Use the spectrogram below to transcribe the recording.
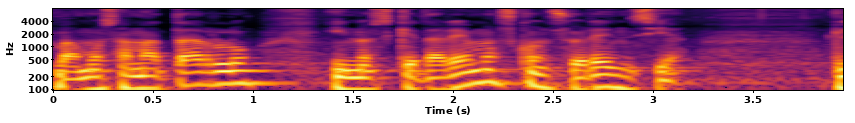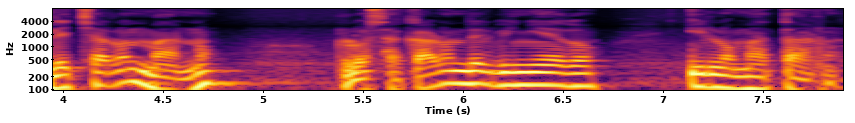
vamos a matarlo y nos quedaremos con su herencia. Le echaron mano, lo sacaron del viñedo y lo mataron.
